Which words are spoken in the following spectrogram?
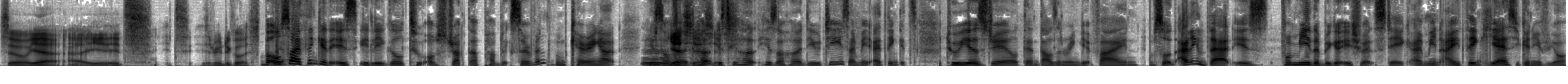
So yeah, uh, it, it's it's it's ridiculous. But also, I think it is illegal to obstruct a public servant from carrying out his, or, Yes, her, yes, her- yes. his, her, his or her duties. I mean, I think it's two years jail, 10,000 ringgit fine. So I think that is, for me, the bigger issue at stake. I mean, I think, yes, you can have your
